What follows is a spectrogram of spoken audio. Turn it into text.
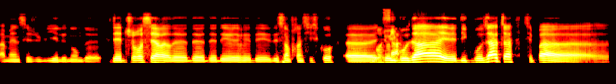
Ah mince, j'ai oublié le nom de d'Edge Rosser de, de, de, de, de- de San Francisco. Euh, Bosa. Joey Boza et Dick Boza, tu vois, c'est pas. euh,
